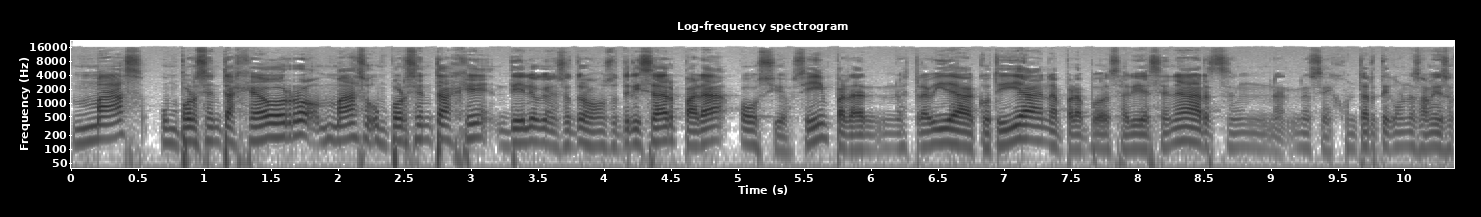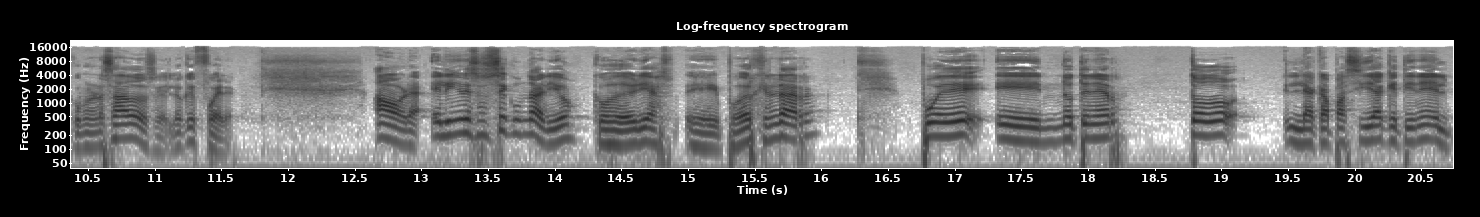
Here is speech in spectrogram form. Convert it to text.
más un porcentaje de ahorro, más un porcentaje de lo que nosotros vamos a utilizar para ocio, ¿sí? Para nuestra vida cotidiana, para poder salir a cenar, no sé, juntarte con unos amigos a comer un asado, lo que fuere. Ahora, el ingreso secundario que vos deberías eh, poder generar puede eh, no tener todo la capacidad que tiene el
